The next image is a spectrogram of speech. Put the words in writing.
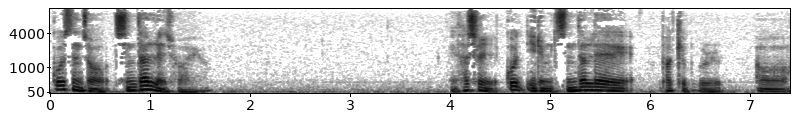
꽃은 저 진달래 좋아해요. 네, 사실 꽃 이름 진달래밖에 뭘, 어,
